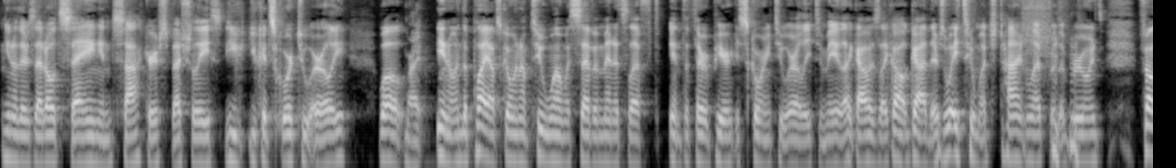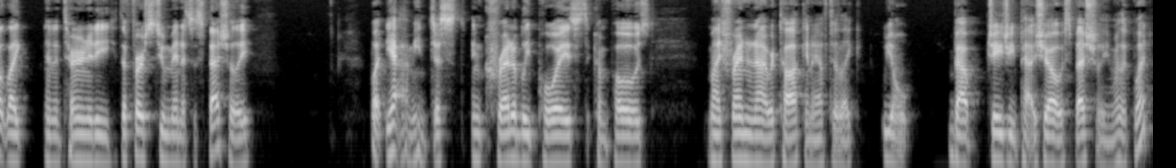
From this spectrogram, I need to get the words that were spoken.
you know there's that old saying in soccer, especially you you could score too early. Well, right. you know, in the playoffs, going up 2 1 with seven minutes left in the third period is scoring too early to me. Like, I was like, oh, God, there's way too much time left for the Bruins. Felt like an eternity, the first two minutes especially. But yeah, I mean, just incredibly poised, composed. My friend and I were talking after, like, you know, about JG Pageau, especially. And we're like, what?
